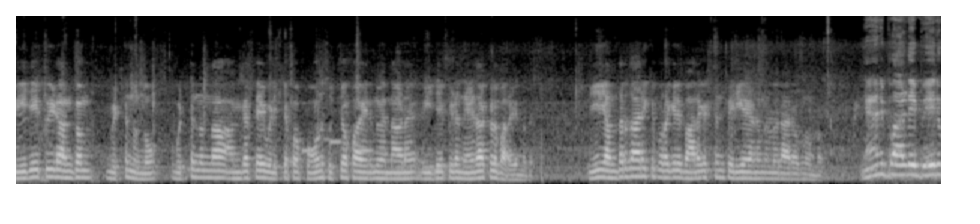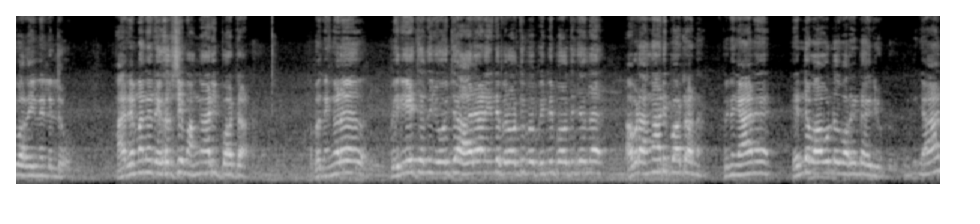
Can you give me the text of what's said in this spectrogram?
ബി ജെ പിയുടെ അംഗം വിട്ടുനിന്നു വിട്ടുനിന്ന അംഗത്തെ വിളിച്ചപ്പോൾ ഫോൺ സ്വിച്ച് ഓഫ് ആയിരുന്നു എന്നാണ് ബി ജെ പിയുടെ നേതാക്കൾ പറയുന്നത്. ഈ അന്തർധാരയ്ക്ക് പുറകിൽ ബാലകൃഷ്ണൻ പെരിയയാണെന്നുള്ളൊരു ആരോപണമുണ്ടോ? ഞാനിപ്പോൾ ആരുടെയും പേര് പറയുന്നില്ലല്ലോ. അരമന രഹസ്യം അങ്ങാടിപ്പാട്ടാണ്. അപ്പം നിങ്ങൾ പെരിയെ ചെന്ന് ചോദിച്ചാൽ ആരാണ് ഇതിന്റെ പ്രവർത്തി പിന്നിൽ പ്രവർത്തിച്ചതെന്ന്? അവിടെ അങ്ങാടിപ്പാട്ടാണ് പിന്നെ ഞാൻ എന്റെ ഭാഗമുണ്ട് പറയേണ്ട കാര്യമുണ്ട്. ഞാൻ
